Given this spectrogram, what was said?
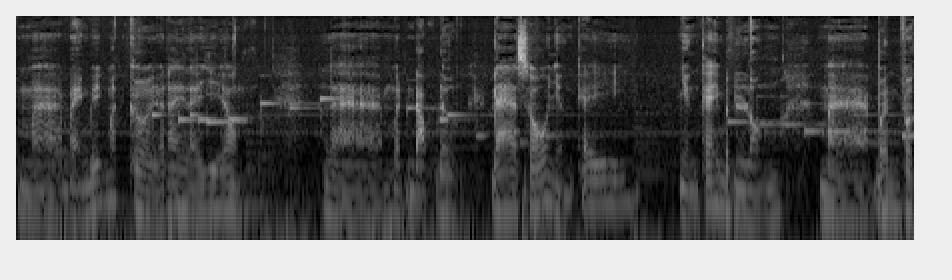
Mà bạn biết mắc cười ở đây là gì không? Là mình đọc được đa số những cái những cái bình luận mà bên vực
